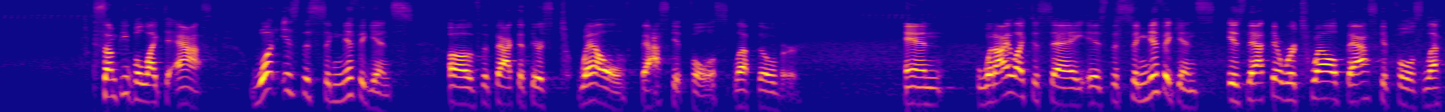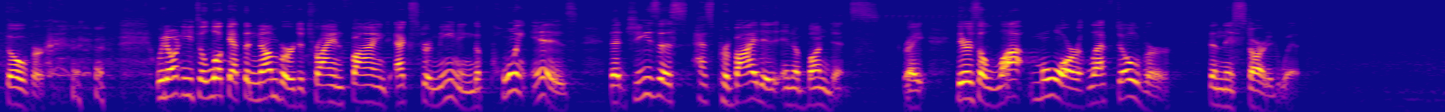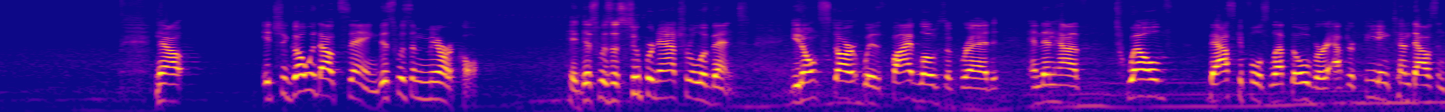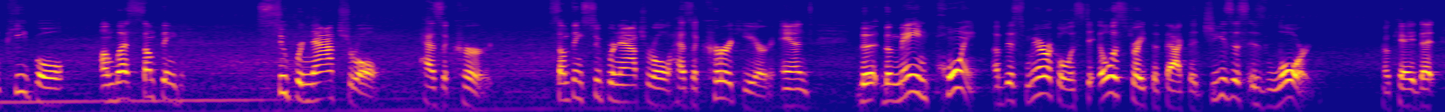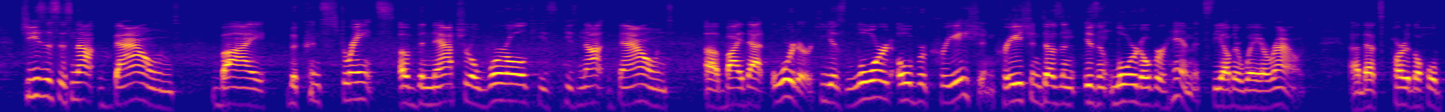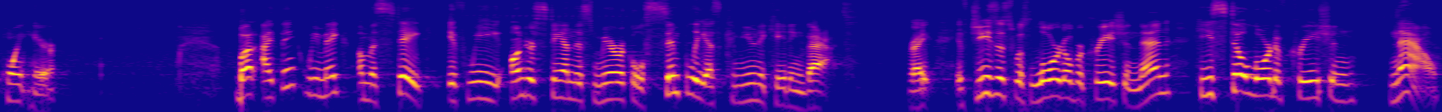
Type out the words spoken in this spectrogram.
Some people like to ask, what is the significance of the fact that there's 12 basketfuls left over? And what I like to say is the significance is that there were 12 basketfuls left over. we don't need to look at the number to try and find extra meaning. The point is that Jesus has provided in abundance, right? there's a lot more left over than they started with. Now, it should go without saying, this was a miracle. Okay, this was a supernatural event. You don't start with five loaves of bread and then have 12 basketfuls left over after feeding 10,000 people unless something supernatural has occurred. Something supernatural has occurred here. And the, the main point of this miracle is to illustrate the fact that Jesus is Lord. Okay, that Jesus is not bound by the constraints of the natural world. He's, he's not bound uh, by that order. He is Lord over creation. Creation doesn't, isn't Lord over him, it's the other way around. Uh, that's part of the whole point here. But I think we make a mistake if we understand this miracle simply as communicating that right? If Jesus was Lord over creation then, he's still Lord of creation now.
